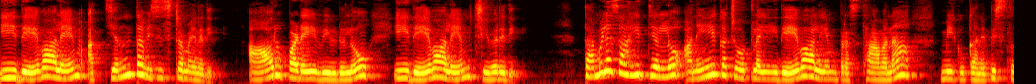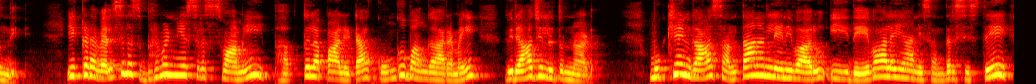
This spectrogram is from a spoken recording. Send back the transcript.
ఈ దేవాలయం అత్యంత విశిష్టమైనది. ఆరు పడే వీడులో ఈ దేవాలయం చివరిది. తమిళ సాహిత్యంలో అనేక చోట్ల ఈ దేవాలయం ప్రస్తావన మీకు కనిపిస్తుంది. ఇక్కడ వెలసిన సుబ్రహ్మణ్యేశ్వర స్వామి భక్తుల పాలిట కొంగు బంగారమై విరాజిల్లుతున్నాడు. ముఖ్యంగా సంతానం లేని వారు ఈ దేవాలయాన్ని సందర్శిస్తే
